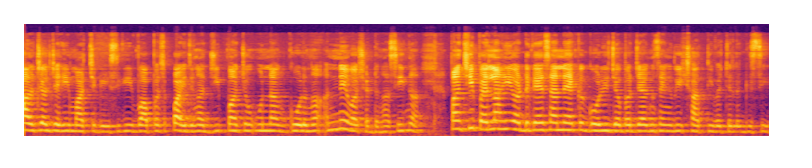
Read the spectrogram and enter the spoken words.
ਹਲਚਲ ਜਹੀ ਮੱਚ ਗਈ ਸੀਗੀ। ਵਾਪਸ ਭਾਈ ਦੀਆਂ ਜੀਪਾਂ 'ਚੋਂ ਉਹਨਾਂ ਗੋਲੀਆਂ ਅੰਨੇਵਾ ਛੱਡੀਆਂ ਸੀਗੀਆਂ। ਪੰਛੀ ਪਹਿਲਾਂ ਹੀ ਉੱਡ ਗਏ ਸਨ। ਇੱਕ ਗੋਲੀ ਜਬਰਜੰਗ ਸਿੰਘ ਦੀ ਛਾਤੀ ਵਿੱਚ ਲੱਗੀ ਸੀ।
